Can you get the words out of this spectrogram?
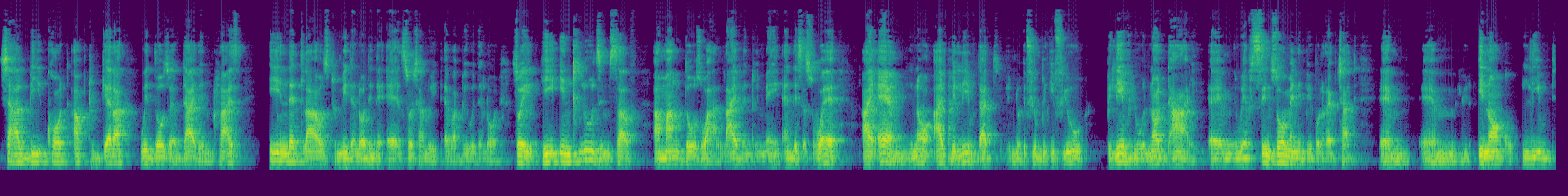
shall be caught up together with those who have died in Christ in the clouds to meet the Lord in the air, and so shall we ever be with the Lord. So he, he includes himself among those who are alive and remain. And this is where I am. You know, I believe that you know if you if you believe you will not die. Um, we have seen so many people raptured. Um, um, Enoch lived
